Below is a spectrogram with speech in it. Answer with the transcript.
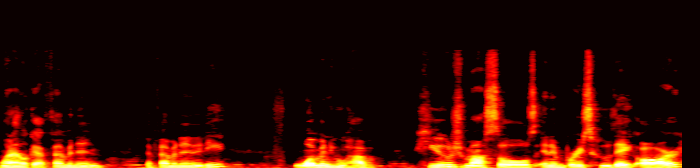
when I look at feminine and femininity, women who have huge muscles and embrace who they are,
